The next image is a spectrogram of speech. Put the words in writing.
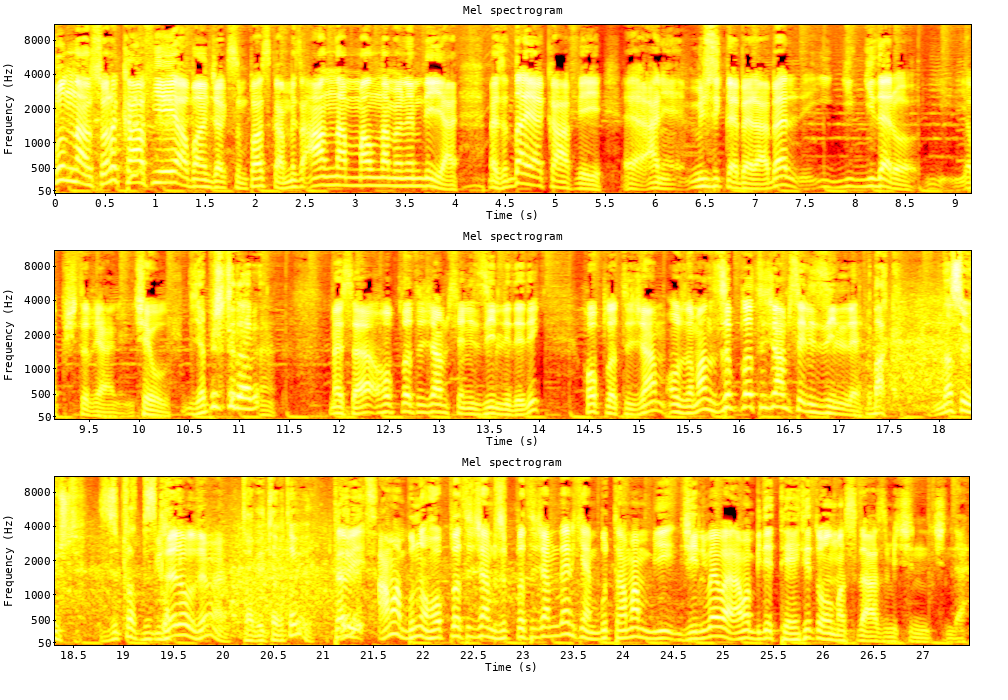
Bundan sonra kafiyeye abanacaksın Pascal mesela anlam anlam önemli değil yani mesela daya kafiyeyi Ee, hani müzikle beraber gi- gider o yapıştır yani şey olur Yapıştır abi. Mesela hoplatacağım seni zilli dedik. Hoplatacağım o zaman zıplatacağım seni zilli. Bak nasıl ölçtü. Zıplat zıplat. Güzel oldu değil mi? Tabii tabii tabii. Tabii Evet. ama bunu hoplatacağım zıplatacağım derken bu tamam bir cilve var ama bir de tehdit olması lazım içinin içinde.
